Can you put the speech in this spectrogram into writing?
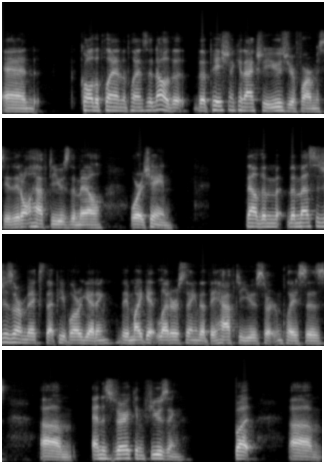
and called the plan. The plan said, no, the, the patient can actually use your pharmacy. They don't have to use the mail or a chain. Now the the messages are mixed that people are getting. They might get letters saying that they have to use certain places, um, and it's very confusing. But um,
